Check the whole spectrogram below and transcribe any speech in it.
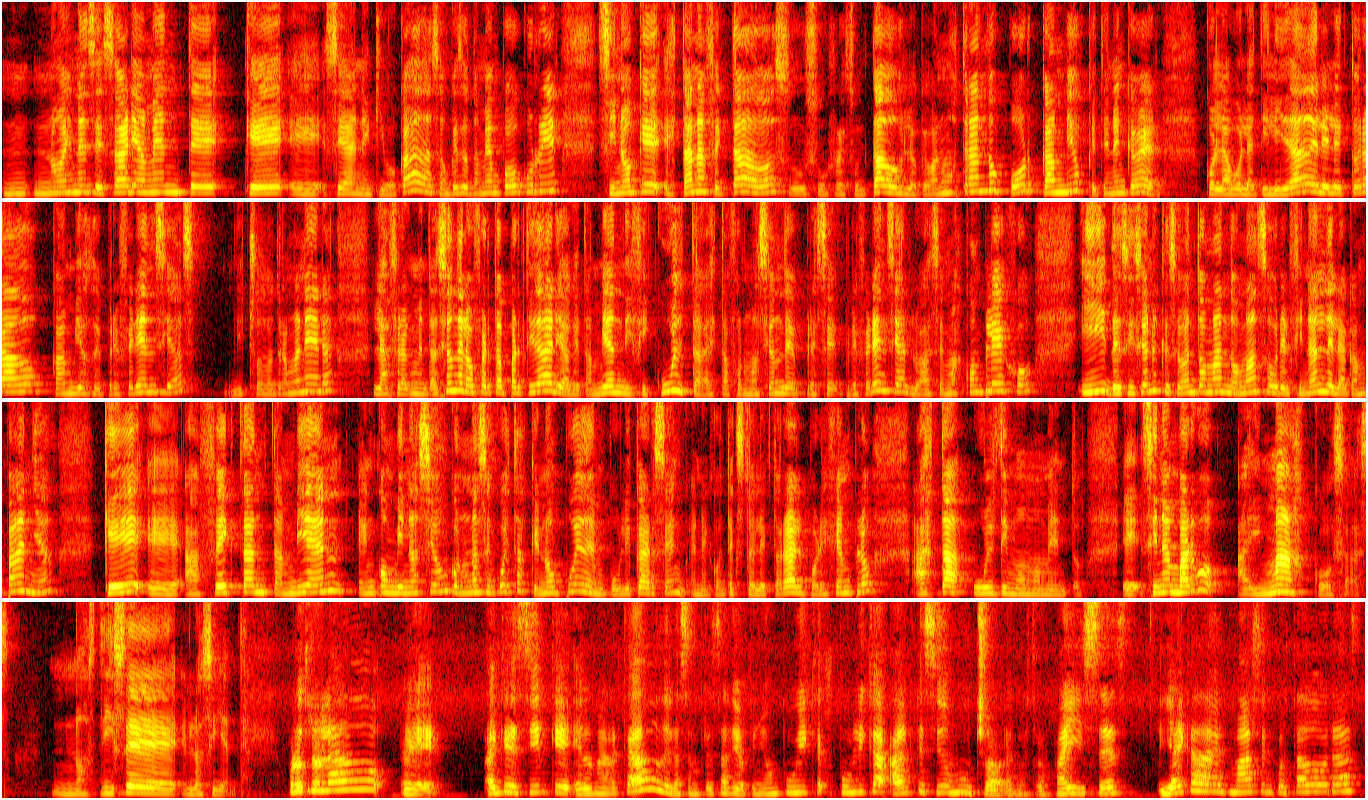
no es necesariamente que eh, sean equivocadas, aunque eso también puede ocurrir, sino que están afectados sus resultados, lo que van mostrando, por cambios que tienen que ver con la volatilidad del electorado, cambios de preferencias, dicho de otra manera, la fragmentación de la oferta partidaria, que también dificulta esta formación de preferencias, lo hace más complejo, y decisiones que se van tomando más sobre el final de la campaña, que eh, afectan también en combinación con unas encuestas que no pueden publicarse en, el contexto electoral, por ejemplo, hasta último momento. Eh, sin embargo, hay más cosas. Nos dice lo siguiente. Por otro lado, eh, hay que decir que el mercado de las empresas de opinión pública, ha crecido mucho en nuestros países y hay cada vez más encuestadoras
